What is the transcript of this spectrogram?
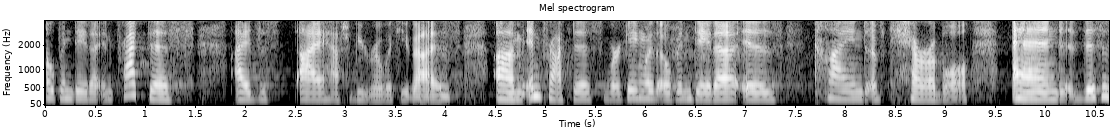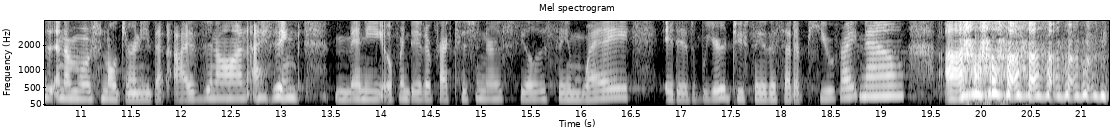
open data in practice, I just, I have to be real with you guys. Um, in practice, working with open data is kind of terrible. And this is an emotional journey that I've been on. I think many open data practitioners feel the same way. It is weird to say this at a pew right now. Um,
